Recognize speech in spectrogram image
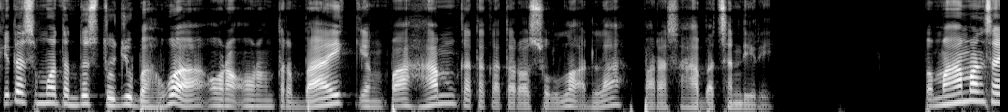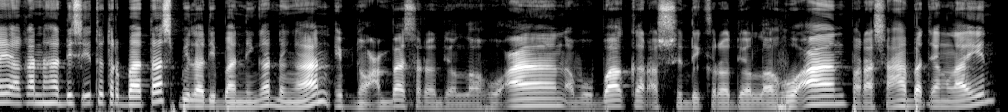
Kita semua tentu setuju bahwa orang-orang terbaik yang paham kata-kata Rasulullah adalah para sahabat sendiri. Pemahaman saya akan hadis itu terbatas bila dibandingkan dengan Ibnu Abbas radhiyallahu an, Abu Bakar As-Siddiq radhiyallahu an, para sahabat yang lain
